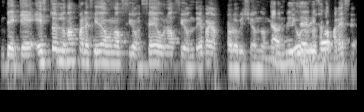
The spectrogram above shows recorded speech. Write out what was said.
de que esto es lo más parecido a una opción C o una opción D para Eurovisión 2021. También te No sé qué os parece.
